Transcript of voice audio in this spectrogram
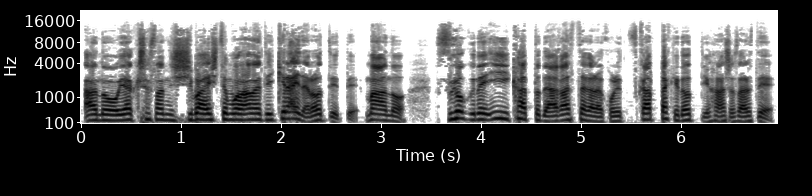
あの、役者さんに芝居してもらわないといけないだろって言って。まあ、あの、すごくね、いいカットで上がってたからこれ使ったけどっていう話をされて、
